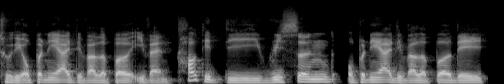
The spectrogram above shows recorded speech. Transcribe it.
to the OpenAI developer event. How did the recent OpenAI developer day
